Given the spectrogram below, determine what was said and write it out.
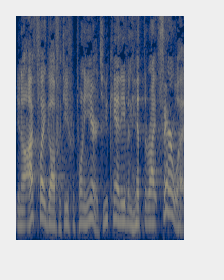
You know, I've played golf with you for 20 years. You can't even hit the right fairway.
